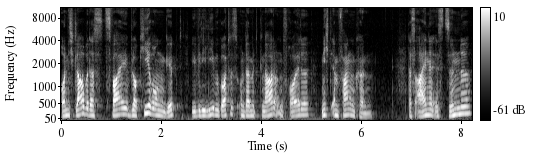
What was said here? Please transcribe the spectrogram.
Und ich glaube, dass es zwei Blockierungen gibt, wie wir die Liebe Gottes und damit Gnade und Freude nicht empfangen können. Das eine ist Sünde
